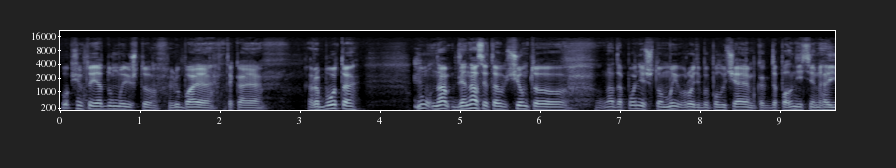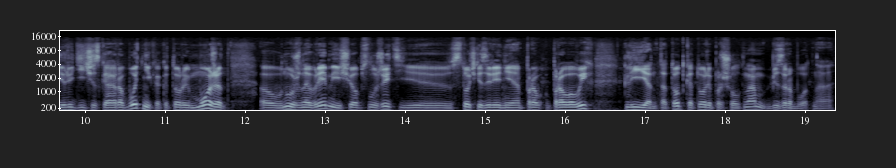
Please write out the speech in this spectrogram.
В общем-то, я думаю, что любая такая работа, ну, нам, для нас это в чем-то надо понять, что мы вроде бы получаем как дополнительного юридического работника, который может э, в нужное время еще обслужить э, с точки зрения прав- правовых клиента, тот, который пришел к нам безработного.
